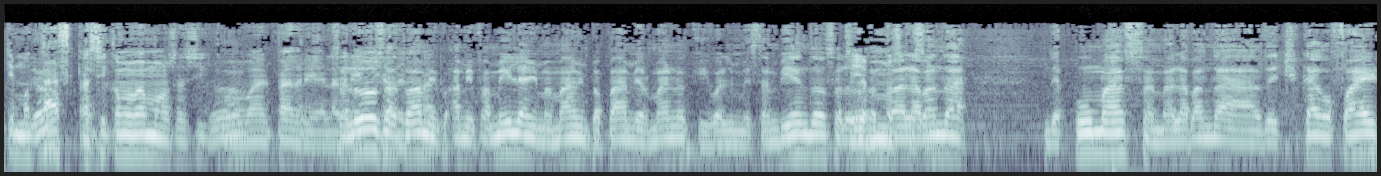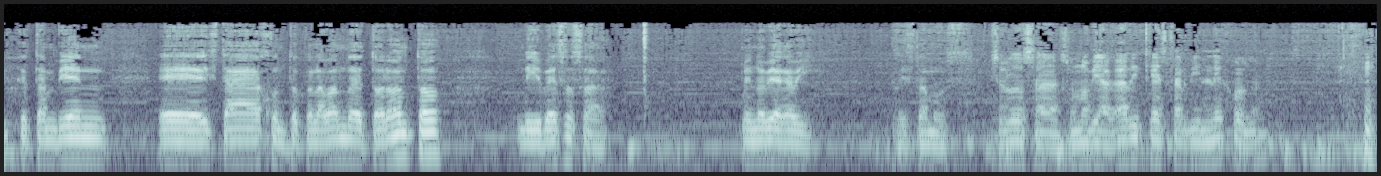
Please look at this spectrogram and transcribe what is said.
Timotasque. Así como vamos, así como va el padre. A la Saludos derecha a toda mi, a mi familia, a mi mamá, a mi papá, a mi hermano que igual me están viendo. Saludos Sí, a toda la sí. banda de Pumas, a la banda de Chicago Fire que también eh, está junto con la banda de Toronto. Y besos a mi novia Gaby. Ahí estamos. Saludos a su novia Gaby, que va a estar bien lejos, ¿no?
